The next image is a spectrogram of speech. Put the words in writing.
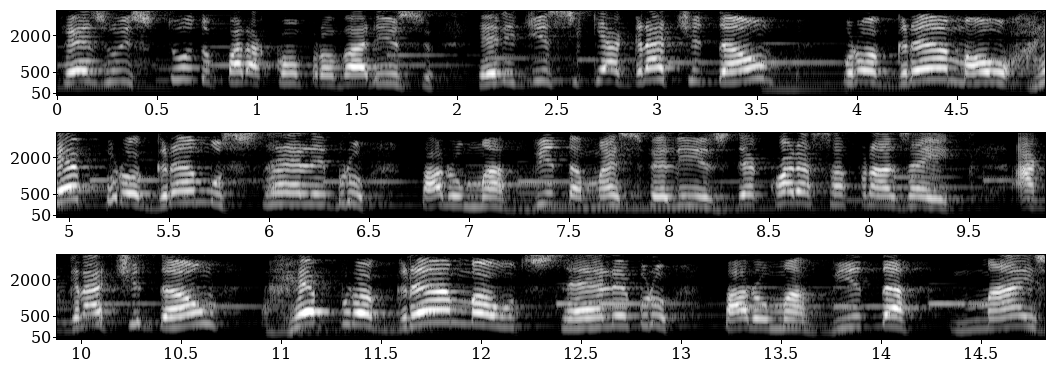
fez um estudo para comprovar isso. Ele disse que a gratidão programa ou reprograma o cérebro para uma vida mais feliz. Decore essa frase aí. A gratidão reprograma o cérebro para uma vida mais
